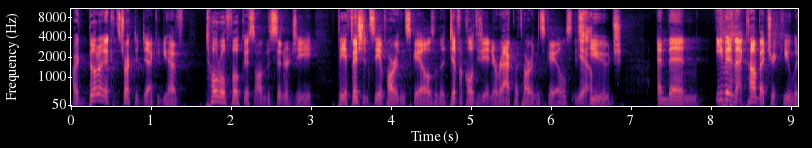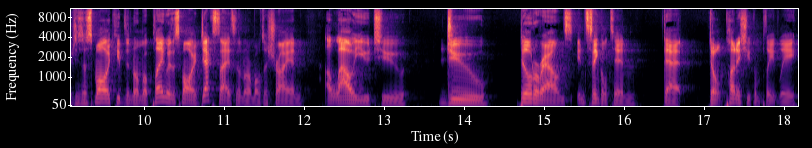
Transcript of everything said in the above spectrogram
are building a constructed deck and you have total focus on the synergy, the efficiency of hardened scales and the difficulty to interact with hardened scales is Yeah. huge. And then even in that combat trick cube, which is a smaller cube than normal, playing with a smaller deck size than normal to try and allow you to do build arounds in singleton that don't punish you completely.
